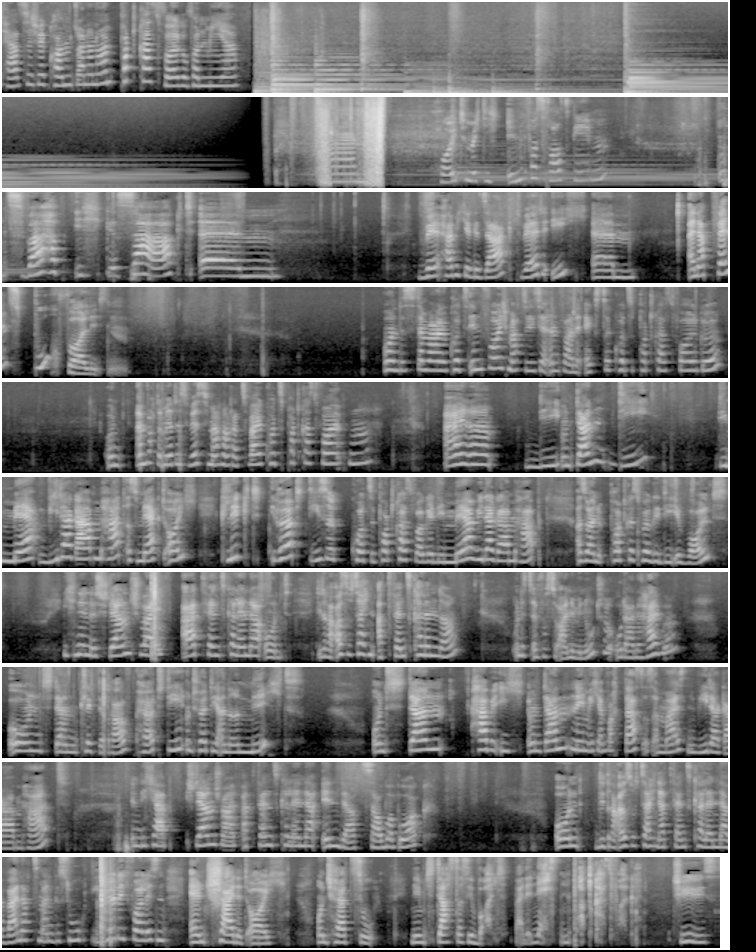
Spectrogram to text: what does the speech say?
und herzlich willkommen zu einer neuen Podcast-Folge von mir. Ähm, heute möchte ich Infos rausgeben. Und zwar habe ich gesagt, ähm, habe ich ja gesagt, werde ich ähm, ein Adventsbuch vorlesen. Und das ist dann mal eine kurze Info. Ich mache zu dieser Info eine extra kurze Podcast-Folge. Und einfach damit ihr es wisst, ich mache nachher zwei kurze Podcast-Folgen. Eine, die und dann die, die mehr Wiedergaben hat. Also merkt euch, klickt, hört diese kurze Podcast-Folge, die mehr Wiedergaben habt. Also eine Podcast-Folge, die ihr wollt. Ich nenne es Sternschweif, Adventskalender und die drei Ausrufezeichen Adventskalender. Und ist einfach so eine Minute oder eine halbe. Und dann klickt er drauf, hört die und hört die anderen nicht. Und dann habe ich, und dann nehme ich einfach das, was am meisten Wiedergaben hat. Und ich habe Sternenschweif Adventskalender in der Zauberburg. Und die drei Ausrufezeichen Adventskalender Weihnachtsmann gesucht. Die würde ich vorlesen. Entscheidet euch und hört zu. Nehmt das, das ihr wollt bei der nächsten Podcast-Folge. Tschüss.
